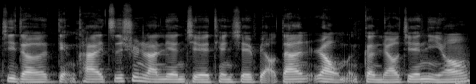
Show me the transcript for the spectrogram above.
记得点开资讯栏链接填写表单，让我们更了解你哦。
